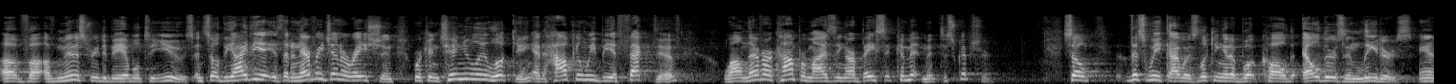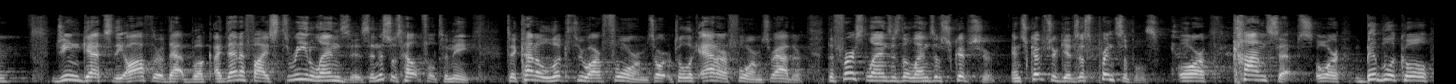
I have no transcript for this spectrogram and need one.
of, uh, of ministry to be able to use? And so the idea is that in every generation, we're continually looking looking at how can we be effective while never compromising our basic commitment to Scripture. So this week I was looking at a book called Elders and Leaders, and Gene Getz, the author of that book, identifies three lenses, and this was helpful to me to kind of look through our forms, or to look at our forms, rather. The first lens is the lens of Scripture, and Scripture gives us principles, or concepts, or biblical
